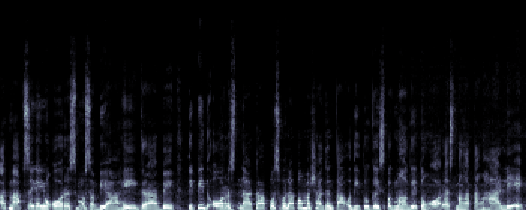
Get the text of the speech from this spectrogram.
at maaksaya yung oras mo sa biyahe. Grabe. Tipid oras na, tapos wala pang masyadong tao dito guys pag mga gitong oras, mga tanghali.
